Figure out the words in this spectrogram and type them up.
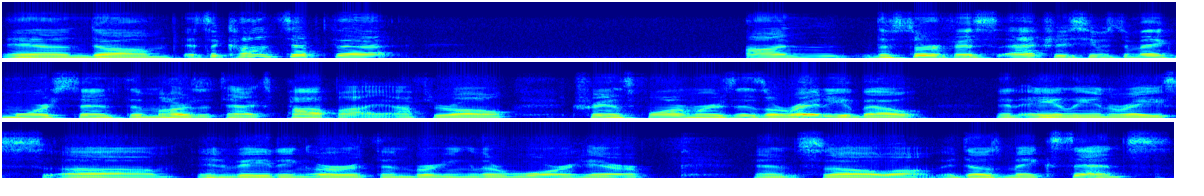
and um, it's a concept that on the surface actually seems to make more sense than Mars Attacks Popeye. After all, Transformers is already about an alien race um, invading Earth and bringing their war here, and so um, it does make sense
